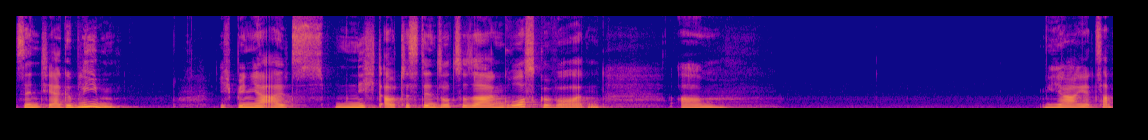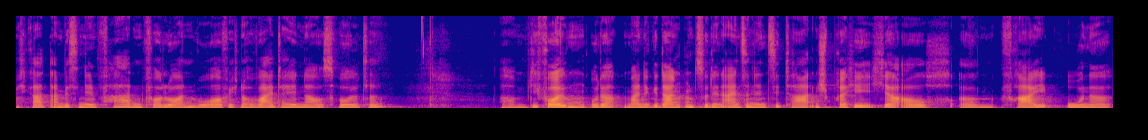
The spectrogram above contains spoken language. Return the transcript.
sind ja geblieben. Ich bin ja als Nicht-Autistin sozusagen groß geworden. Ähm ja, jetzt habe ich gerade ein bisschen den Faden verloren, worauf ich noch weiter hinaus wollte. Ähm, die Folgen oder meine Gedanken zu den einzelnen Zitaten spreche ich ja auch ähm, frei, ohne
